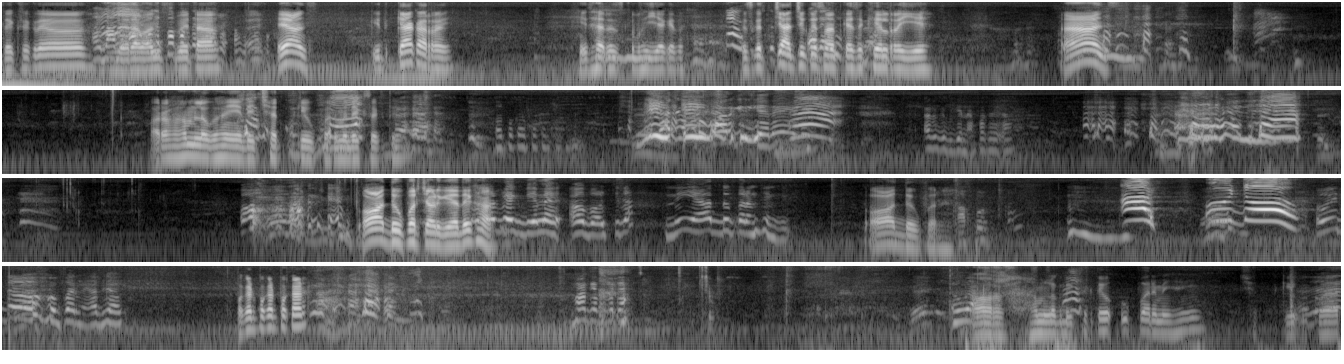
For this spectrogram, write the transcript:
देख सकते हो, मेरा वंश बेटा। ए, अंश क्या कर रहे? इधर उसके भैया के साथ उसके चाचू के साथ कैसे खेल रही है? अंश। और हम लोग हैं ये छत के ऊपर में, देख सकते हो। और गिर गया रे और गिर गया ना पकड़ेगा और दे ऊपर चढ़ गया देखा और फेंक दिया ले अब बोल चिल्ला नहीं यार दे ऊपर है। ओए दो ऊपर में अब जाओ। पकड़ पकड़ पकड़। गया बेटा। और हम लोग देख सकते हो ऊपर में है छत के ऊपर।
